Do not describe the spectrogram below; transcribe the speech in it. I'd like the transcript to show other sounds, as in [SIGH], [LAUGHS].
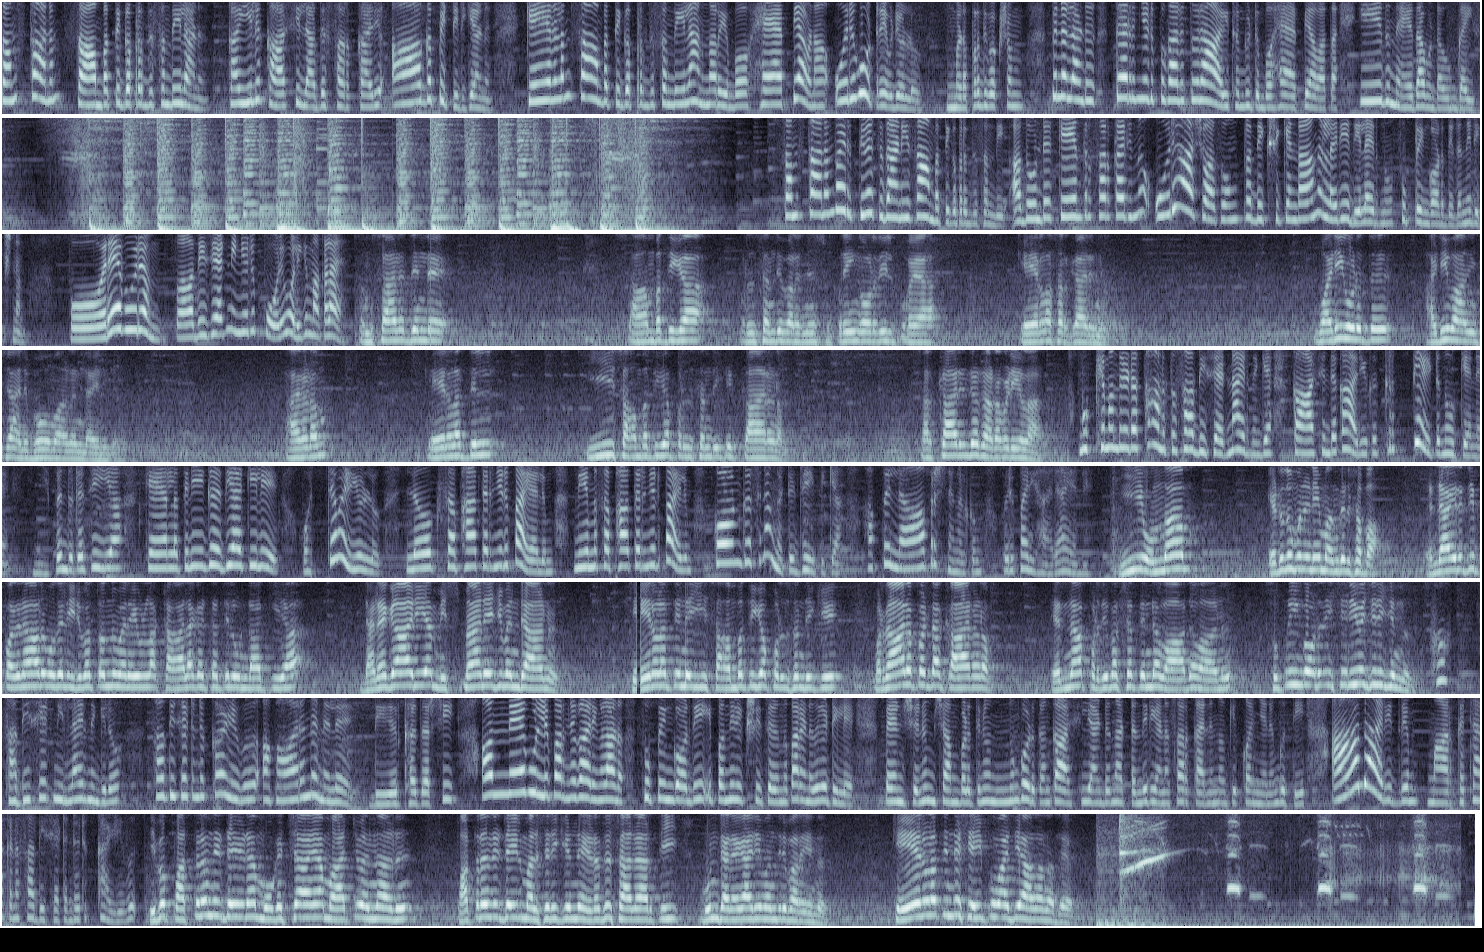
സംസ്ഥാനം സാമ്പത്തിക പ്രതിസന്ധിയിലാണ്. കയ്യിൽ കാശില്ലാതെ സർക്കാർ ആകപ്പെട്ടിരിക്കുകയാണ്. കേരളം സാമ്പത്തിക പ്രതിസന്ധിയിലാണെന്ന് അറിയുമ്പോൾ ഹാപ്പി ആവണ ഒരു കൂട്ടർ എവിടെയുള്ളൂ നമ്മുടെ പ്രതിപക്ഷം പിന്നല്ലാണ്ട് തെരഞ്ഞെടുപ്പ് കാലത്ത് ഒരു ആയുധം കിട്ടുമ്പോൾ ഹാപ്പി ആവാത്ത ഏത് നേതാവുണ്ടാവും ഗൈസ് സംസ്ഥാനം വരുത്തിവെച്ചതാണ് ഈ സാമ്പത്തിക പ്രതിസന്ധി. അതുകൊണ്ട് കേന്ദ്ര സർക്കാരിൽ നിന്ന് ഒരു ആശ്വാസവും പ്രതീക്ഷിക്കേണ്ട എന്നുള്ള രീതിയിലായിരുന്നു സുപ്രീം കോടതിയുടെ നിരീക്ഷണം. പോരെ പൂരം. സ്വാതി ചേട്ടൻ ഇനി ഒരു പൊളി പൊളിക്കും മക്കളെ. സംസ്ഥാനത്തിന്റെ സാമ്പത്തിക പ്രതിസന്ധി പറഞ്ഞ് സുപ്രീം കോടതിയിൽ പോയ കേരള സർക്കാരിന് വടി കൊടുത്ത് അടി വാങ്ങിച്ച അനുഭവമാണ് ഉണ്ടായിരിക്കുന്നത്. കാരണം കേരളത്തിൽ ഈ സാമ്പത്തിക പ്രതിസന്ധിക്ക് കാരണം സർക്കാരിന്റെ നടപടികളാണ്. മുഖ്യമന്ത്രിയുടെ സ്ഥാനത്ത് സതീശ് ചേട്ടനായിരുന്നെങ്കിൽ കാശിന്റെ കാര്യമൊക്കെ കൃത്യമായിട്ട് നോക്കിയേനെ. ഇനിയിപ്പോ എന്തുട്ടാ ചെയ്യുക കേരളത്തിന് ഈ ഗതിയാക്കിയില്ലേ? ഒറ്റ വഴിയുള്ളൂ ലോക്സഭാ തെരഞ്ഞെടുപ്പായാലും നിയമസഭാ തെരഞ്ഞെടുപ്പായാലും കോൺഗ്രസിന് അങ്ങോട്ട് ജയിപ്പിക്കാം. അപ്പൊ എല്ലാ പ്രശ്നങ്ങൾക്കും ഒരു പരിഹാരമായേനെ ഈ ഒന്നാം ഇടതുമുന്നണി മന്ത്രിസഭ രണ്ടായിരത്തി പതിനാറ് മുതൽ ഇരുപത്തൊന്ന് വരെയുള്ള കാലഘട്ടത്തിൽ ഉണ്ടാക്കിയ ധനകാര്യ ആണ് കേരളത്തിന്റെ ഈ സാമ്പത്തിക പ്രതിസന്ധിക്ക് പ്രധാനപ്പെട്ട കാരണം എന്ന പ്രതിപക്ഷത്തിന്റെ വാദമാണ് സുപ്രീം കോടതി ശരിവച്ചിരിക്കുന്നത്. ഹോ സതീശേട്ടൻ ഇല്ലായിരുന്നെങ്കിലോ? സതീശേട്ടന്റെ കഴിവ് അപാരം തന്നെയല്ലേ? ദീർഘദർശി അന്നേ പുള്ളി പറഞ്ഞ കാര്യങ്ങളാണ് സുപ്രീം കോടതി ഇപ്പൊ നിരീക്ഷിച്ചതെന്ന് പറയണത് കേട്ടില്ലേ? പെൻഷനും ശമ്പളത്തിനും ഒന്നും കൊടുക്കാൻ കാശില്ലാണ്ട് നട്ടം തിരിയണ സർക്കാരിനെ നോക്കി കൊഞ്ഞനം കുത്തി. ആ ദാരിദ്ര്യം മാർക്കറ്റാക്കണ സതീശേട്ടന്റെ ഒരു കഴിവ്. ഇപ്പൊ പത്തനംതിട്ടയുടെ മുഖച്ഛായ മാറ്റം എന്നാണ് പത്തനംതിട്ടയിൽ മത്സരിക്കുന്ന ഇടത് സ്ഥാനാർത്ഥി മുൻ ധനകാര്യമന്ത്രി പറയുന്നത്. കേരളത്തിന്റെ ഷേപ്പ് മാറ്റിയ ആളാണ് അദ്ദേഹം.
